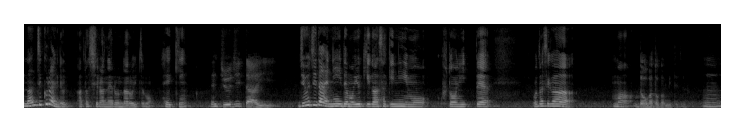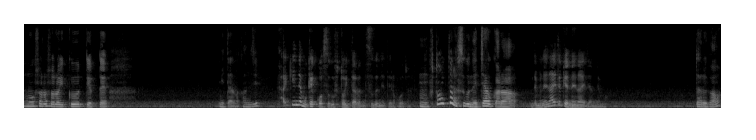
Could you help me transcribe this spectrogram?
何時くらいに私ら寝るんだろういつも。平均。え10時台10時台にでもユキが先にもう布団に行って私がま動画とか見てて。あ、うん、もうそろそろ行くって言ってみたいな感じ？最近でも結構すぐ布団行ったらすぐ寝てる方じゃうん布団行ったらすぐ寝ちゃうからんでも寝ない時は寝ないじゃんでも。誰が？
